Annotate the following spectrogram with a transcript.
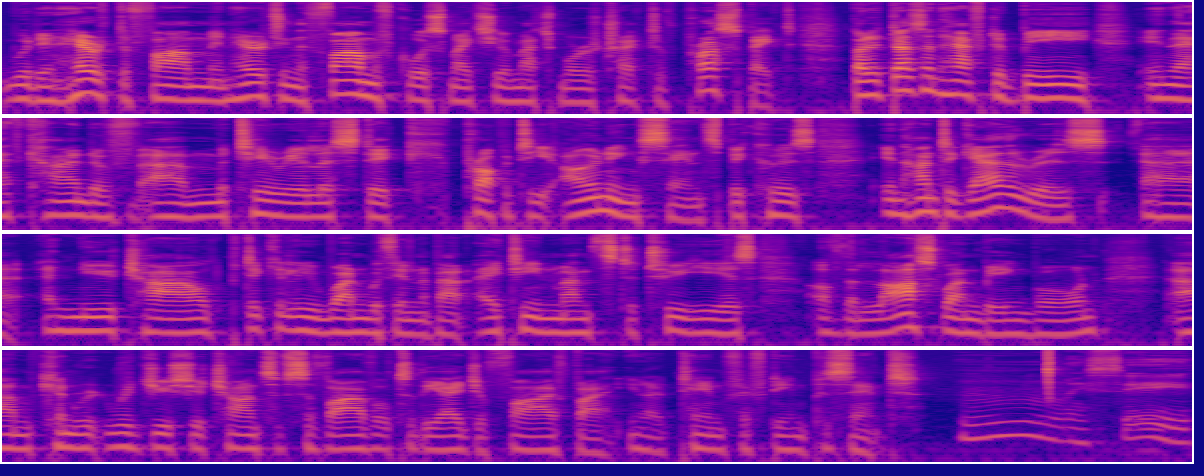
would inherit the farm. Inheriting the farm, of course, makes you a much more attractive prospect, but it doesn't have to be in that kind of um, materialistic property owning sense because in hunter gatherers, uh, a new child, particularly one within about 18 months to two years of the last one being born, um, can re- reduce your chance of survival to the age of five by, you know, 10, 15%. Mm, I see.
